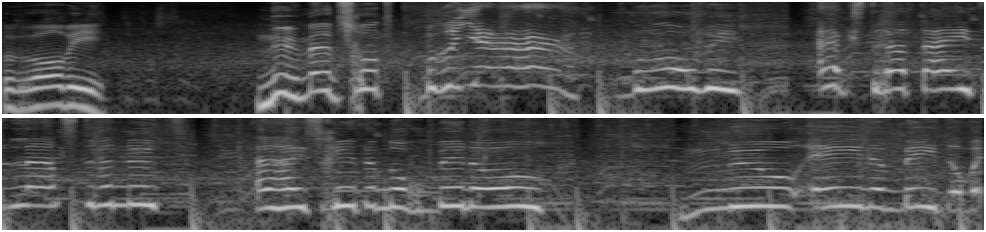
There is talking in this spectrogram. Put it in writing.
Broby. Nu met het schot. ja! Broby. Extra tijd, laatste minuut. En hij schiet hem nog binnen ook. 0-1 en beter op 1-0.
